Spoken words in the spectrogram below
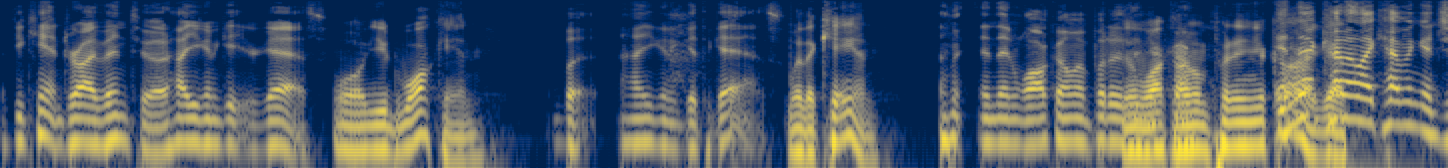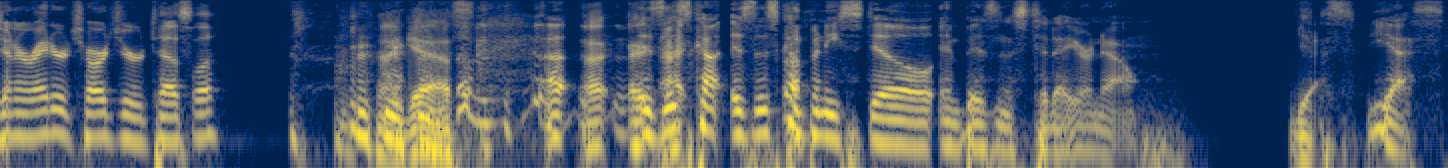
if you can't drive into it? How are you going to get your gas? Well, you'd walk in But how are you going to get the gas? with a can and then walk home and put it and in walk your car? home and put it in your car. Isn't that kind of like having a generator charge your Tesla? I guess. Uh, is this co- is this company still in business today or no? yes. Yes.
